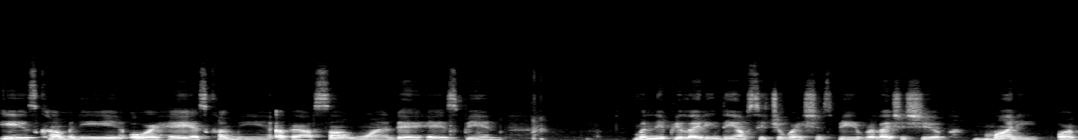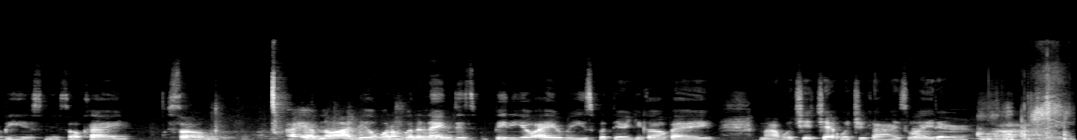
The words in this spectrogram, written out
is coming in or has come in about someone that has been manipulating damn situations, be it relationship, money, or business, okay? So I have no idea what I'm going to name this video, Aries, but there you go, babe. And I will chit-chat with you guys later. Bye.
